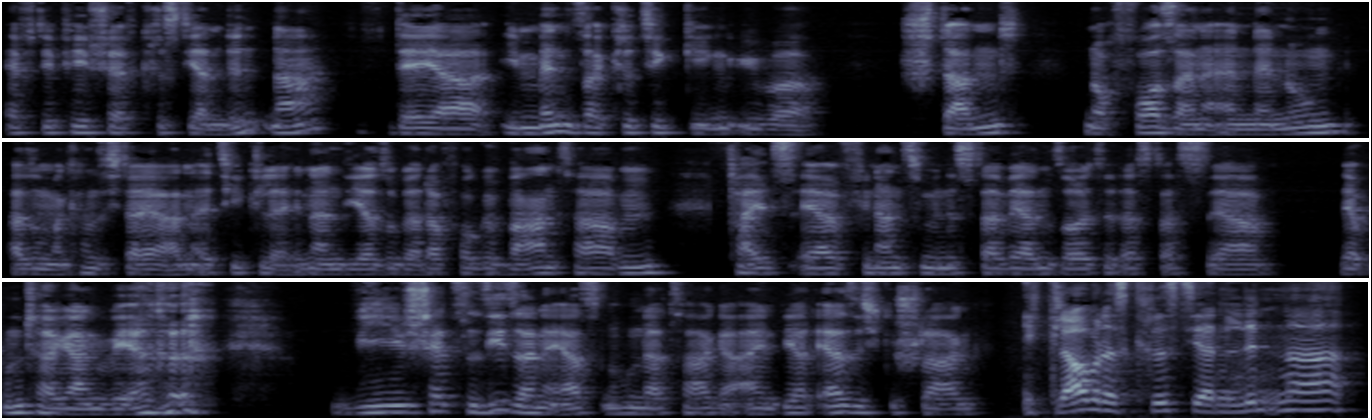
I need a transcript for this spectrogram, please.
FDP-Chef Christian Lindner, der ja immenser Kritik gegenüber stand, noch vor seiner Ernennung. Also man kann sich da ja an Artikel erinnern, die ja sogar davor gewarnt haben, falls er Finanzminister werden sollte, dass das ja der Untergang wäre. Wie schätzen Sie seine ersten 100 Tage ein? Wie hat er sich geschlagen? Ich glaube, dass Christian Lindner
